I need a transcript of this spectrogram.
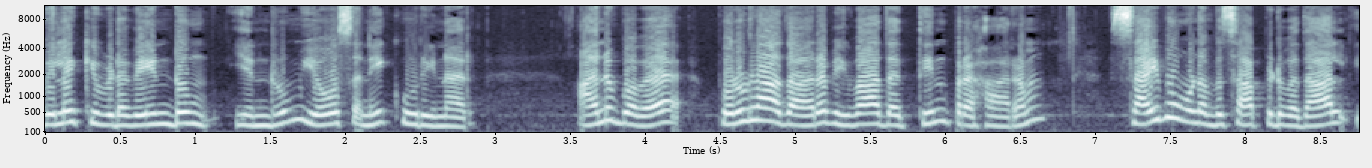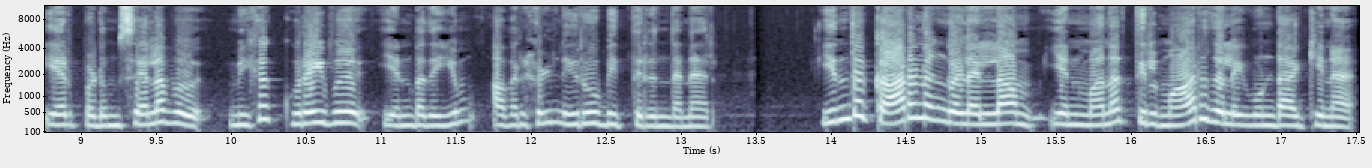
விலக்கிவிட வேண்டும் என்றும் யோசனை கூறினர். அனுபவ பொருளாதார விவாதத்தின் பிரகாரம் சைவ உணவு சாப்பிடுவதால் ஏற்படும் செலவு மிக குறைவு என்பதையும் அவர்கள் நிரூபித்திருந்தனர். இந்த காரணங்கள் எல்லாம் என் மனத்தில் மாறுதலை உண்டாக்கின.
